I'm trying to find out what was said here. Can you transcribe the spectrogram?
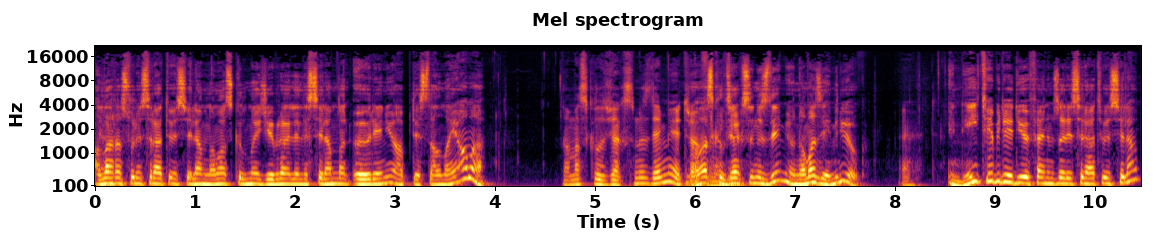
Allah evet. Resulü Aleyhisselatü Vesselam namaz kılmayı Cebrail Aleyhisselam'dan öğreniyor abdest almayı ama namaz kılacaksınız demiyor etrafında. Namaz kılacaksınız demiyor. Namaz emri yok. Evet. E neyi tebliğ ediyor Efendimiz Aleyhisselatü Vesselam?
